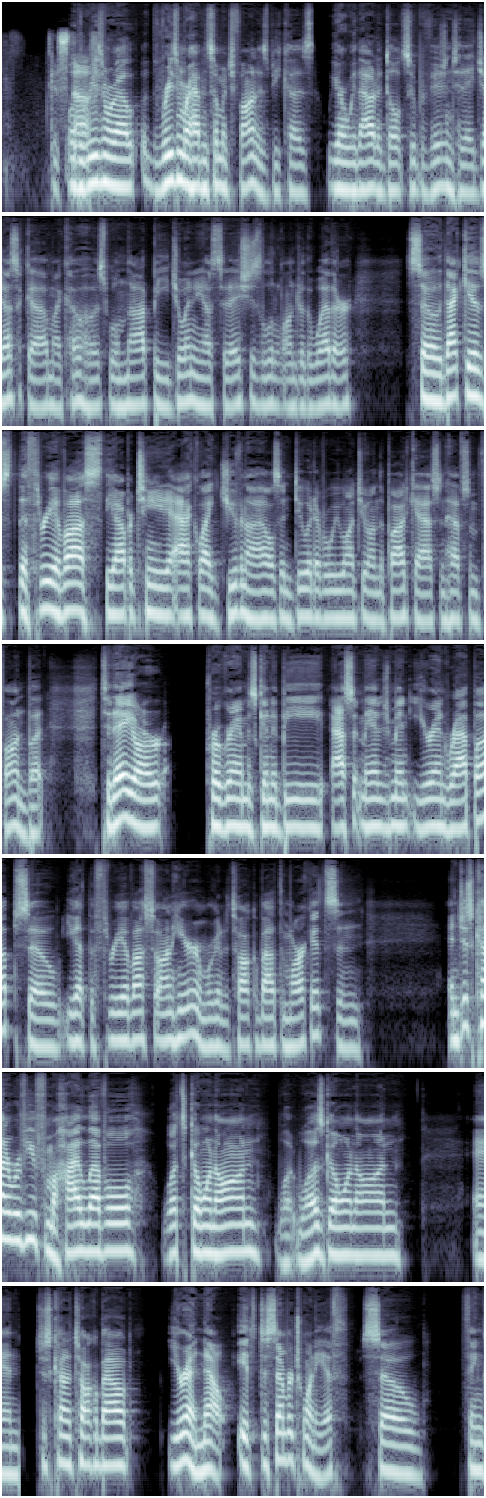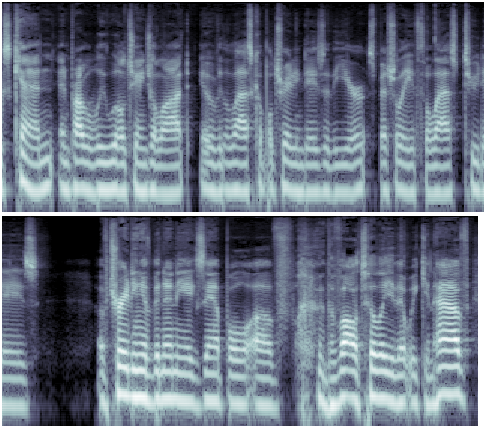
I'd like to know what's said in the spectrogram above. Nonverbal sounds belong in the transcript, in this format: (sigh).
Good stuff. Well, the reason we're the reason we're having so much fun is because we are without adult supervision today. Jessica, my co-host, will not be joining us today. She's a little under the weather. So that gives the three of us the opportunity to act like juveniles and do whatever we want to on the podcast and have some fun. But today our program is going to be asset management year-end wrap up. So you got the three of us on here and we're going to talk about the markets and and just kind of review from a high level what's going on, what was going on, and just kind of talk about year end. Now, it's December 20th, so things can and probably will change a lot over the last couple trading days of the year, especially if the last two days of trading have been any example of (laughs) the volatility that we can have.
